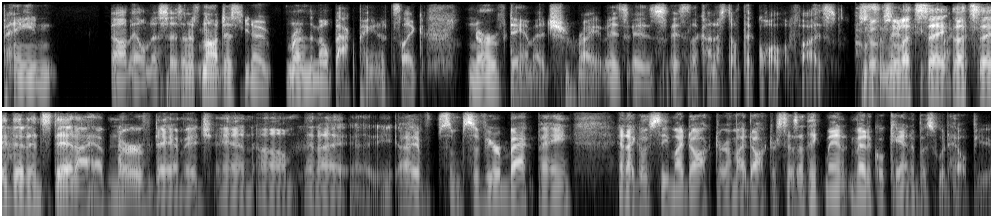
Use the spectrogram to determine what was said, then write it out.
pain um, illnesses, and it's not just you know run of the mill back pain. It's like nerve damage, right? Is is is the kind of stuff that qualifies. So so let's say let's say that instead I have nerve damage and um and I I have some severe back pain, and I go see my doctor, and my doctor says I think man, medical cannabis would help you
